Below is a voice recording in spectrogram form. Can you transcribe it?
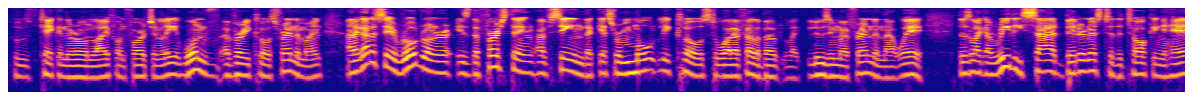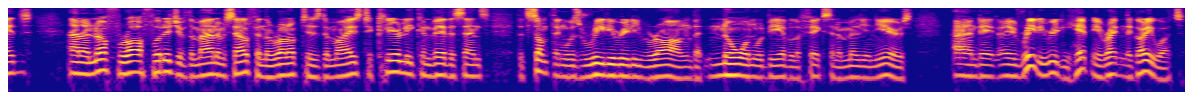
who've taken their own life, unfortunately. One, a very close friend of mine. And I gotta say, Roadrunner is the first thing I've seen that gets remotely close to what I felt about, like, losing my friend in that way. There's, like, a really sad bitterness to the talking heads, and enough raw footage of the man himself in the run up to his demise to clearly convey the sense that something was really, really wrong that no one would be able to fix in a million years. And it, it really, really hit me right in the gutty what's.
